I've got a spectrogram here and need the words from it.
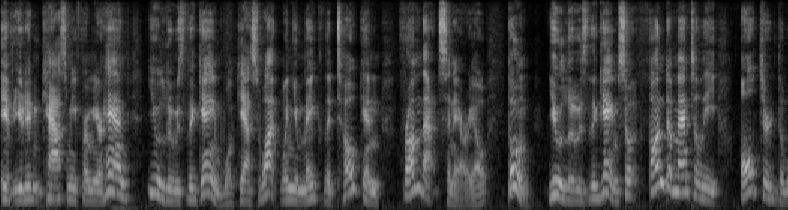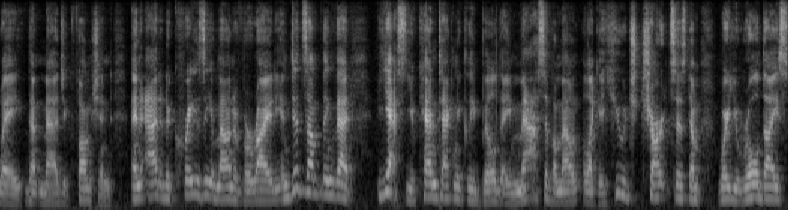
if you didn't cast me from your hand, you lose the game. Well, guess what? When you make the token from that scenario, boom, you lose the game. So fundamentally altered the way that magic functioned and added a crazy amount of variety and did something that yes you can technically build a massive amount like a huge chart system where you roll dice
